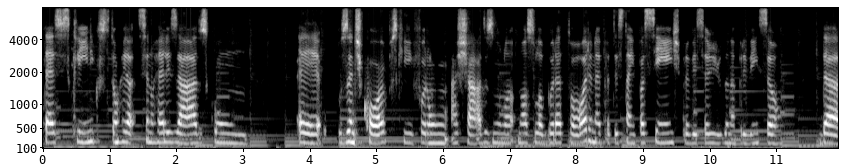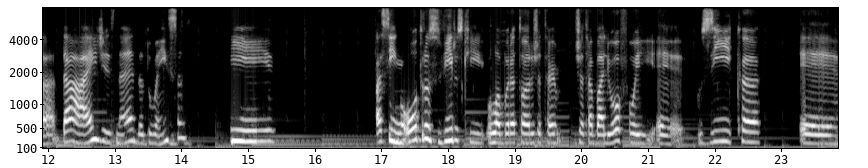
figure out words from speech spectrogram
testes clínicos que estão rea sendo realizados com é, os anticorpos que foram achados no nosso laboratório, né, para testar em paciente, para ver se ajuda na prevenção da, da AIDS, né, da doença. E, assim, outros vírus que o laboratório já, já trabalhou foi é, o Zika, é,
